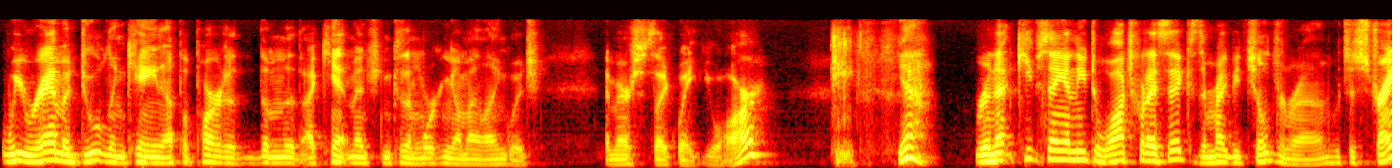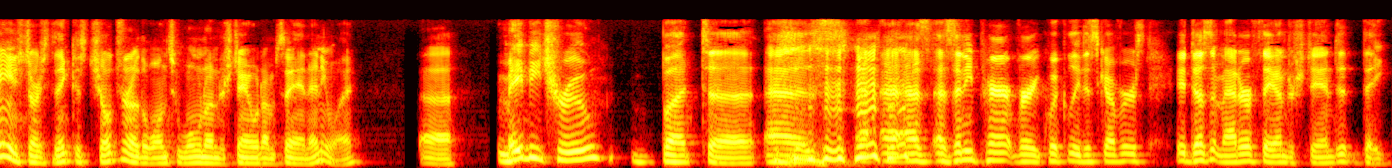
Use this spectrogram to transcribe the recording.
we ram a dueling cane up a part of them that I can't mention because I'm working on my language. And Maris is like, wait, you are? yeah. Ranette keeps saying I need to watch what I say because there might be children around, which is strange, don't you think? Because children are the ones who won't understand what I'm saying anyway. Uh, maybe true, but uh, as as as any parent very quickly discovers, it doesn't matter if they understand it; they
